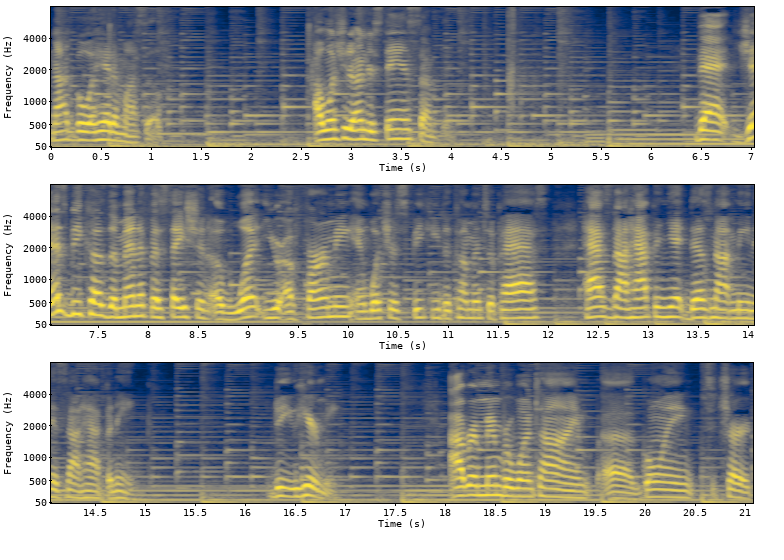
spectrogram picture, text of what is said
not go ahead of myself. I want you to understand something. That just because the manifestation of what you're affirming and what you're speaking to come into pass has not happened yet does not mean it's not happening. Do you hear me? I remember one time uh, going to church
